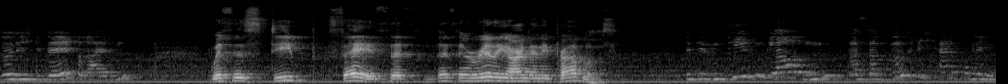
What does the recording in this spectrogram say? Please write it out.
würde ich die Welt bereisen, with this deep faith that, that there really aren't any problems. mit diesem tiefen Glauben, dass da wirklich keine Probleme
